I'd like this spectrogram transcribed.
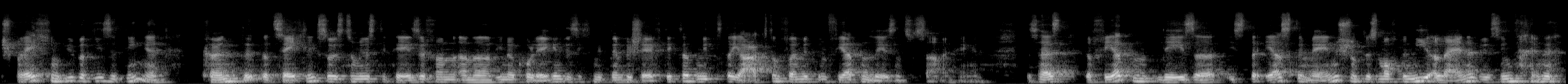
Sprechen über diese Dinge könnte tatsächlich, so ist zumindest die These von einer Wiener Kollegin, die sich mit dem beschäftigt hat, mit der Jagd und vor allem mit dem Fährtenlesen zusammenhängen. Das heißt, der Fährtenleser ist der erste Mensch und das macht er nie alleine. Wir sind eine,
